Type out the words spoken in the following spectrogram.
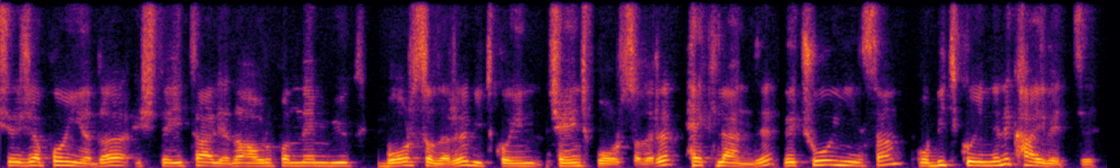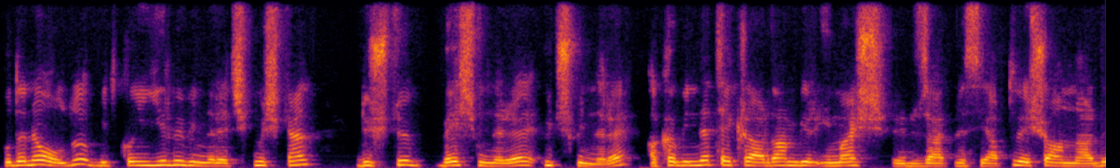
İşte Japonya'da, işte İtalya'da Avrupa'nın en büyük borsaları, Bitcoin Change borsaları hacklendi ve çoğu insan o Bitcoin'lerini kaybetti. Bu da ne oldu? Bitcoin 20 bin liraya çıkmışken düştü 5 bin lira, 3 bin lira. Akabinde tekrardan bir imaj düzeltmesi yaptı ve şu anlarda,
